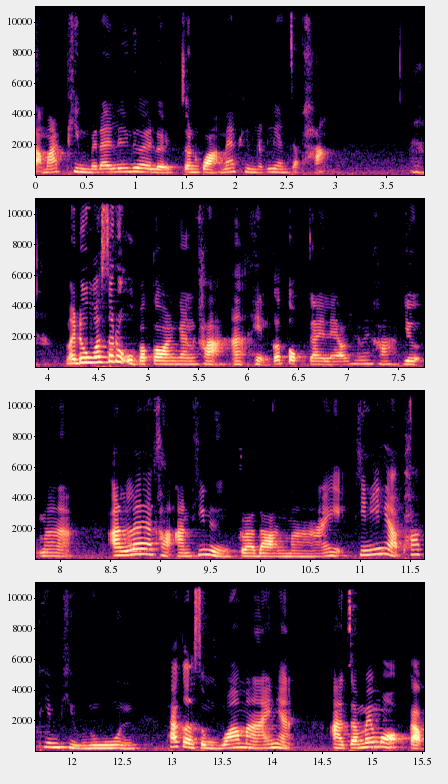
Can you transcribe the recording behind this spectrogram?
สามารถพิมพ์ไปได้เรื่อยๆ เลย จนกว่าแม่พิมพ์นักเรียนจะพัง มาดูวัสดุอุปกรณ์กันค่ะะเห็นก็ตกใจแล้วใช่ไหมคะเยอะมาก อันแรกค่ะอันที่หนึ่งกระดานไม้ ทีนี้เนี่ยภาพพิมพ์ผิวนูน ถ้าเกิดสมมติว่าไม้เนี่ย อาจจะไม่เหมาะกับ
